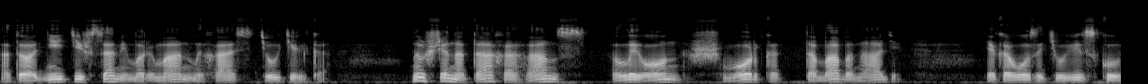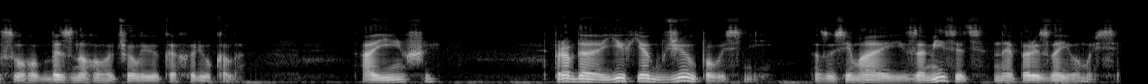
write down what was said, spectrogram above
а то одні й ті ж самі Мариман, Михась, Тютілька, ну ще Натаха, Ганс, Леон, Шворка та баба Наді яка возить у візку свого безногого чоловіка хрюкала. А інші? Правда, їх як бджіл по весні. З усіма і за місяць не перезнайомився.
